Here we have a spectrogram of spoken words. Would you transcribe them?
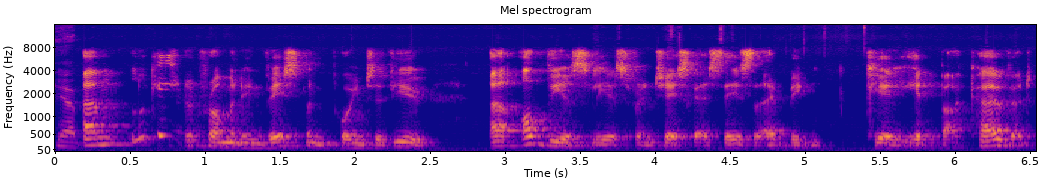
Yep. Um, looking at it from an investment point of view, uh, obviously, as Francesco says, they've been clearly hit by COVID.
